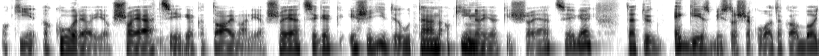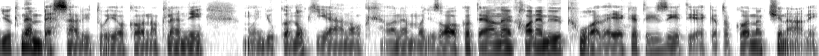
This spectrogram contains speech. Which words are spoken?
a, ki, a koreaiak saját cégek, a tajvaniak saját cégek, és egy idő után a kínaiak is saját cégek, tehát ők egész biztosak voltak abban, hogy ők nem beszállítói akarnak lenni mondjuk a Nokia-nak, hanem vagy az Alcatelnek, hanem ők Huawei-eket és ZTE-eket akarnak csinálni,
